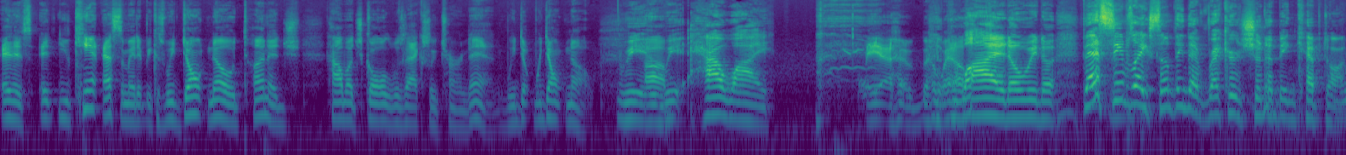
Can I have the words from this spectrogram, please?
and it's it, you can't estimate it because we don't know tonnage how much gold was actually turned in. We don't we don't know. We, Um, we how why Yeah, well, why don't we know? That seems like something that records should have been kept on.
